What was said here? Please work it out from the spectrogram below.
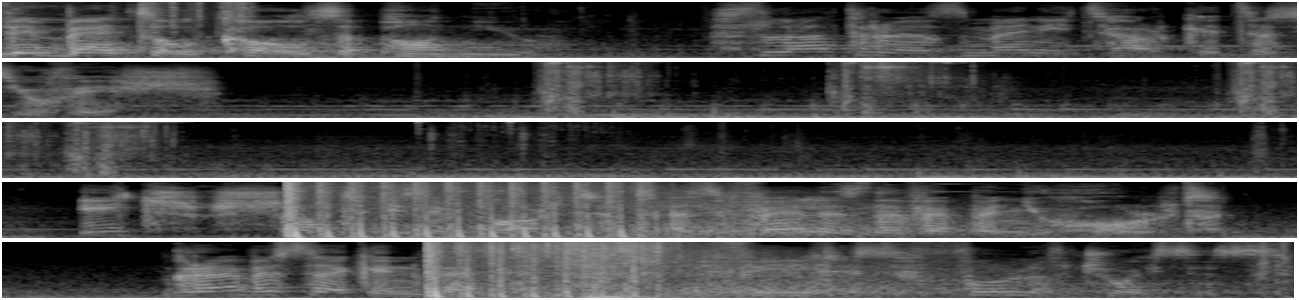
The battle calls upon you. Slaughter as many targets as you wish. Choices.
